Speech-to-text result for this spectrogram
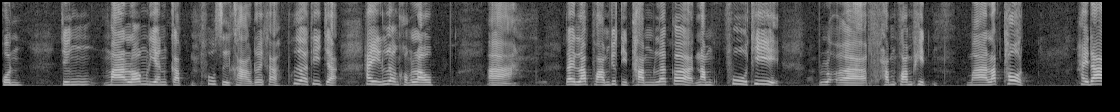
คน จึงมาร้องเรียนกับผู้สื่อข่าวด้วยค่ะ เพื่อที่จะให้เรื่องของเราอ่าได้รับความยุติธรรม แล้วก็นำผู้ที่อ่าทำความผิดมารับโทษให้ได้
